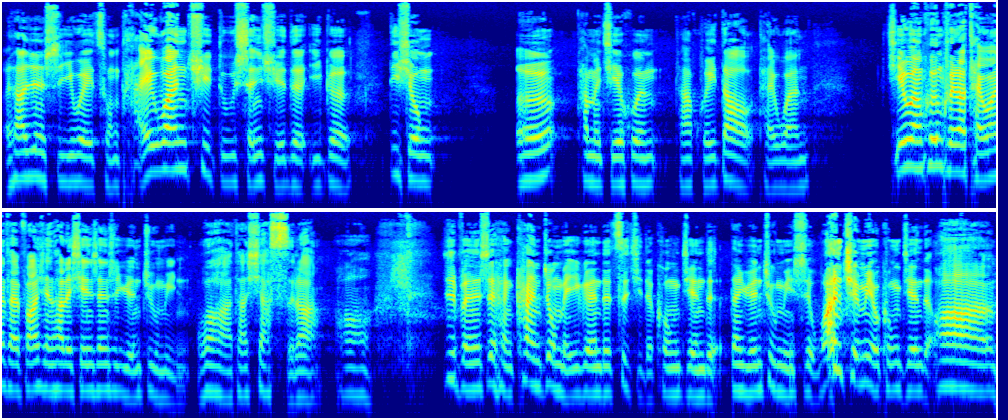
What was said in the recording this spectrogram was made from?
而他认识一位从台湾去读神学的一个弟兄，而他们结婚，他回到台湾，结完婚回到台湾才发现他的先生是原住民，哇，他吓死了哦！日本人是很看重每一个人的自己的空间的，但原住民是完全没有空间的，哇，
